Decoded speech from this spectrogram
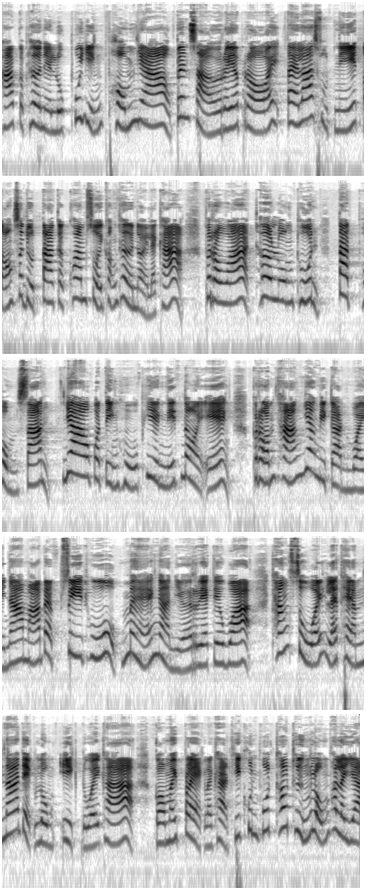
ภาพกับเธอในลุคผู้หญิง ผมยาวเป็นสาวเรียบร้อย แต่ล่าสุดนี้ต้องสะดุดตากับความสวยของเธอหน่อยละค่ะเพราะว่าเธอลงทุนตัดผมสั้น ยาวกว่าติ่งหูเพียงนิดหน่อยเอง พร้อมทั้งยังมีการไวหน้าม้าแบบซีทูแหมงานเนี้เรียกได้ว่า ทั้งสวยและแถมหน้าเด็กลงอีกด้วยค่ะ ก็ไม่แปลกละค่ะ ที่คุณพุทธเข้าถึงหลงภรรยา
